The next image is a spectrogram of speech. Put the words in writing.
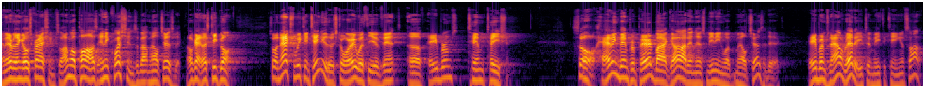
And everything goes crashing. So I'm going to pause. Any questions about Melchizedek? Okay, let's keep going. So, next we continue the story with the event of Abram's temptation. So, having been prepared by God in this meeting with Melchizedek, Abram's now ready to meet the king of Sodom.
